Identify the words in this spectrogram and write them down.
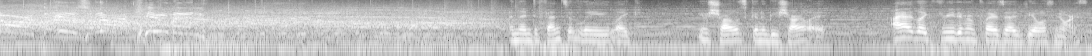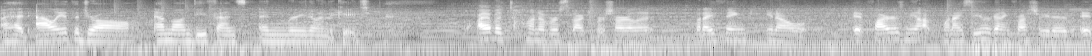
North is not human. And then defensively, like, you know, Charlotte's going to be Charlotte. I had like three different players that I had to deal with North. I had Allie at the draw, Emma on defense, and Moreno in the cage. I have a ton of respect for Charlotte, but I think, you know, it fires me up. When I see her getting frustrated, it,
